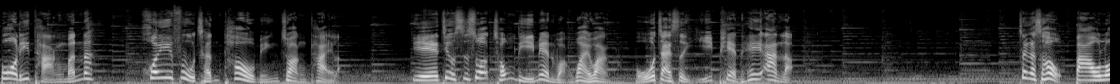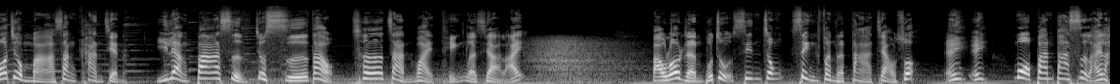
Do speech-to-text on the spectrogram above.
玻璃躺门呢，恢复成透明状态了。也就是说，从里面往外望，不再是一片黑暗了。这个时候，保罗就马上看见了一辆巴士，就驶到车站外停了下来。保罗忍不住心中兴奋的大叫说：“哎哎，末班巴士来了，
